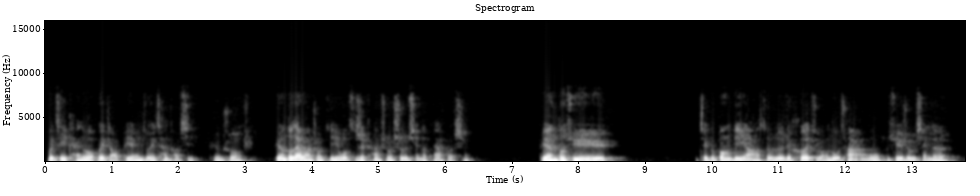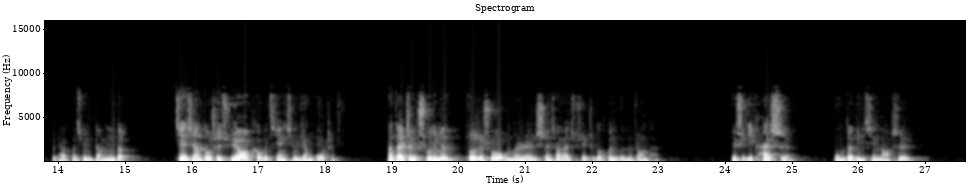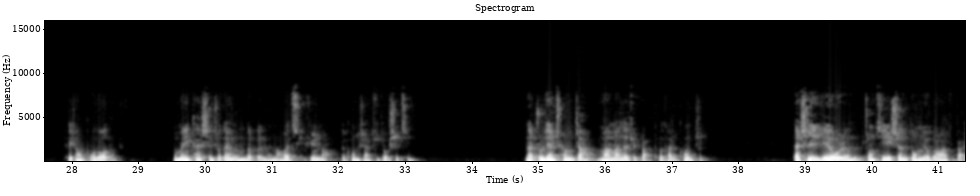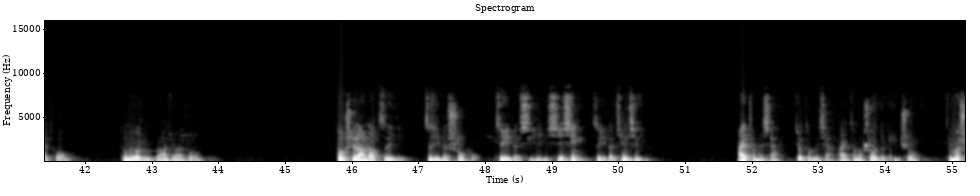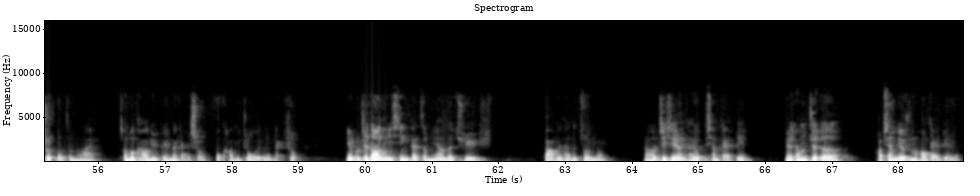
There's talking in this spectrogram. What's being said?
为自己开脱，会找别人作为参考系。比如说，别人都在玩手机，我只是看书，是不是显得不太合适？别人都去这个蹦迪啊，所以说去喝酒啊、撸串，啊我不去，是不是显得不太合群？等等，这些实际上都是需要克服天性这样过程。那在这个书里面，作者说，我们人生下来就是这个混沌的状态，也是一开始。我们的理性脑是非常薄弱的，我们一开始就在用我们的本能脑和情绪脑的控制下去做事情。那逐渐成长，慢慢的去摆脱它的控制，但是也有人终其一生都没有办法去摆脱，都没有什么办法去摆脱，都是按照自己自己的舒服、自己的习习性、自己的天性，爱怎么想就怎么想，爱怎么说就怎么说。怎么舒服怎么来，从不考虑别人的感受，不考虑周围人的感受，也不知道理性该怎么样的去发挥它的作用。然后这些人他又不想改变，因为他们觉得好像没有什么好改变的。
